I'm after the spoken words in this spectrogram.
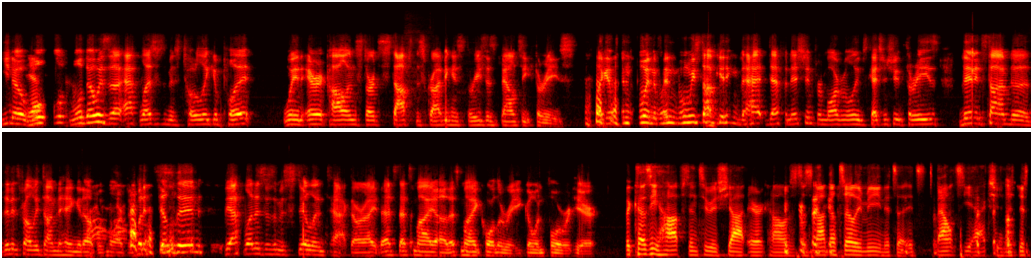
you know yeah. we'll, we'll, we'll know his uh, athleticism is totally kaput when Eric Collins starts stops describing his threes as bouncy threes. Like when, when when we stop getting that definition for Marvin Williams catch and shoot threes, then it's time to then it's probably time to hang it up with Marvin. But until then, the athleticism is still intact. All right, that's that's my uh, that's my corollary going forward here. Because he hops into his shot, Eric Collins does not necessarily mean it's a it's bouncy action. It's just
